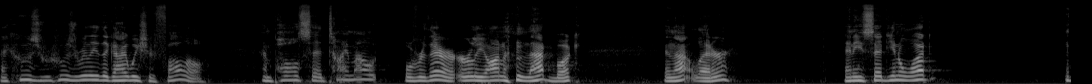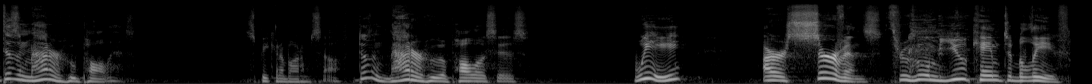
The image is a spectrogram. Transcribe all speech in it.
Like, who's, who's really the guy we should follow? And Paul said, Time out over there early on in that book, in that letter. And he said, You know what? It doesn't matter who Paul is, speaking about himself. It doesn't matter who Apollos is. We are servants through whom you came to believe.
